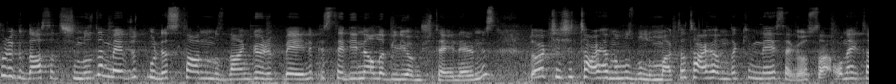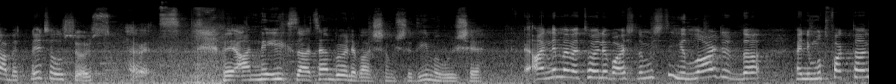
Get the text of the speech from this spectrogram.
Kuru gıda satışımız da mevcut. Burada standımızdan görüp beğenip istediğini alabiliyor müşterilerimiz. 4 çeşit tarhanamız bulunmakta. Tarhanada kim neyi seviyorsa ona hitap etmeye çalışıyoruz. Evet. Ve anne ilk zaten böyle başlamıştı değil mi bu işe? E, Annem evet öyle başlamıştı. Yıllardır da hani mutfaktan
